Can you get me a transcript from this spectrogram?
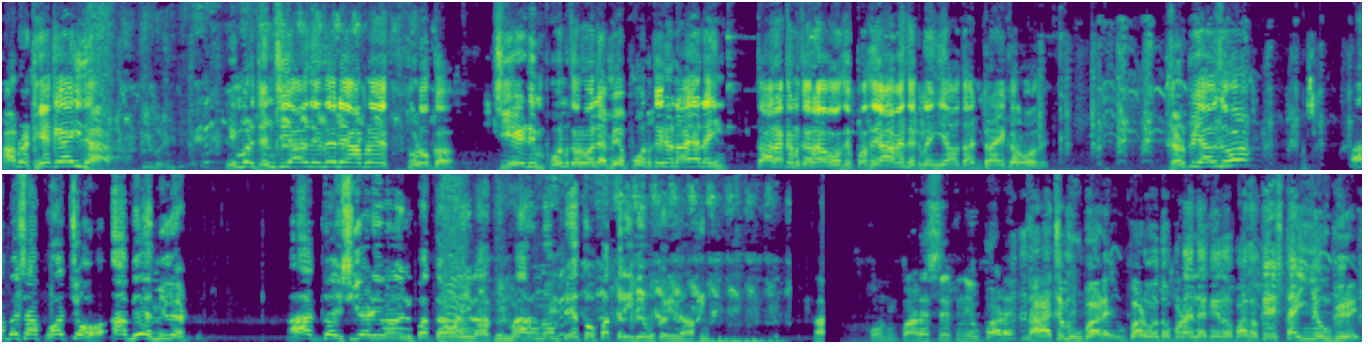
આપણે ઠેકે આવી જા. ઇમરજન્સી આવે છે ને આપણે થોડોક સીઆઈડી ફોન કરવો એટલે મેં ફોન કર્યો ને આયા નહીં. તારા કન કરાવો છે. પછી આવે છે કે નહીં આવતા? ટ્રાય કરવો છે. ઝડપી આવજો. આ બસ આ પહોંચો. આ બે મિનિટ. આજ તો શિયાળી વાળાની પતરવણી નાખી. મારું નામ પેતો પતરી દેવું કરી નાખું. ફોન ઉપાડે છે કે નહીં ઉપાડે? ના છે ઉપાડે. ઉપાડવો તો પડે ને કે તો પાછો કેસ થાય અહીંયા ઊભી રહી.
